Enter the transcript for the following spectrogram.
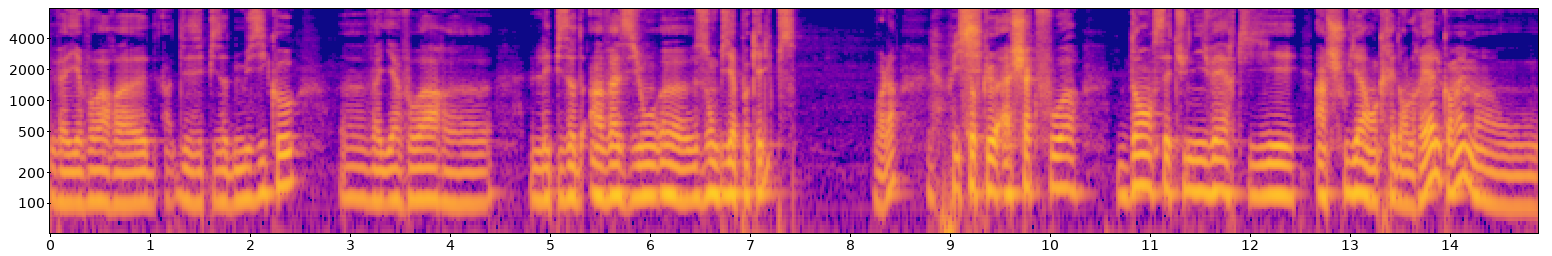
il va y avoir des épisodes musicaux, euh, va y avoir l'épisode Invasion euh, Zombie Apocalypse. Voilà. Oui. Sauf que à chaque fois, dans cet univers qui est un chouïa ancré dans le réel quand même, on,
